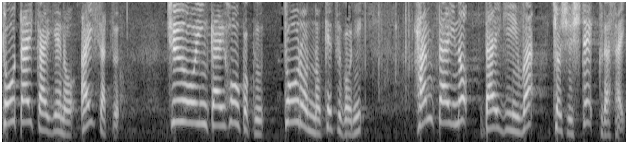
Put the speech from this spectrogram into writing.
党大会への挨拶、中央委員会報告、討論の決後に、反対の代議員は挙手してください。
